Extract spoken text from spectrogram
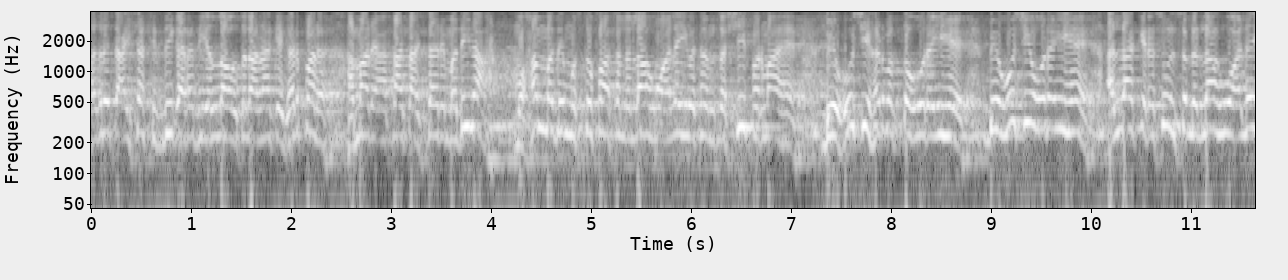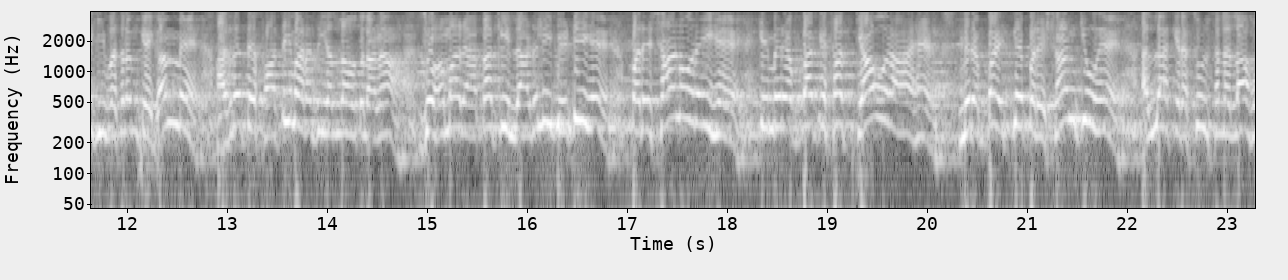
حضرت عائشہ صدیقہ رضی اللہ تعالیٰ عنہ کے گھر پر ہمارے آقا تاجدار مدینہ محمد مصطفیٰ صلی اللہ علیہ وسلم تشریف فرما ہے۔ بے ہوشی ہر وقت ہو رہی ہے، بے ہوشی ہو رہی ہے۔ اللہ کے رسول صلی اللہ علیہ وسلم کے غم میں حضرت فاطمہ رضی اللہ تعالیٰ عنہ، جو ہمارے آقا کی لاڈلی بیٹی ہے، پریشان ہو رہی ہے کہ میرے ابا کے ساتھ کیا ہو رہا ہے۔ میرے ابا اتنے پریشان کیوں ہے اللہ کے رسول صلی اللہ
